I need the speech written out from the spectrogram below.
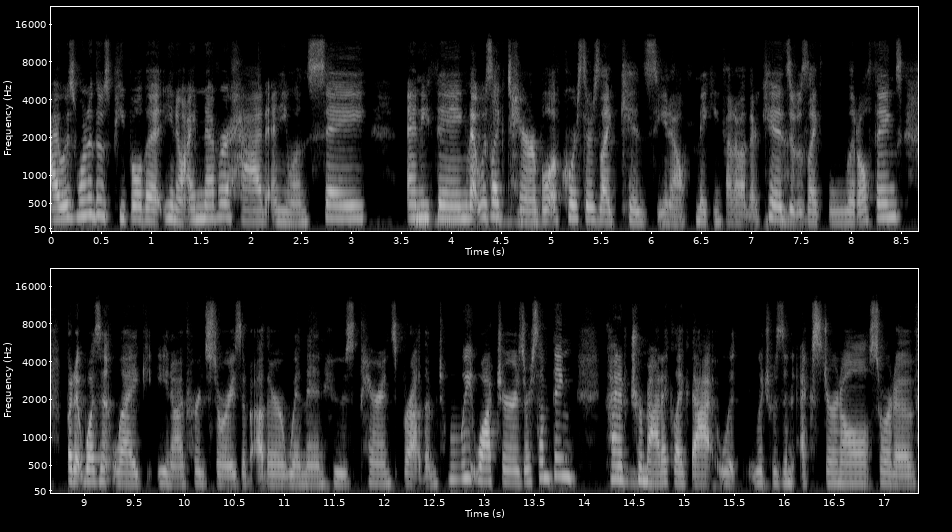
I was one of those people that, you know, I never had anyone say. Anything that was like terrible. Of course, there's like kids, you know, making fun of other kids. It was like little things, but it wasn't like, you know, I've heard stories of other women whose parents brought them to Weight Watchers or something kind of Mhm. traumatic like that, which was an external sort of,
